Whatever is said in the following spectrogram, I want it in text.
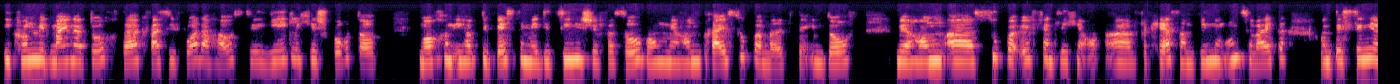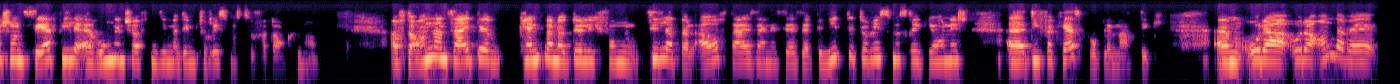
Ich kann mit meiner Tochter quasi vor der Haustür jegliche Sportart machen. Ich habe die beste medizinische Versorgung. Wir haben drei Supermärkte im Dorf. Wir haben äh, super öffentliche äh, Verkehrsanbindung und so weiter. Und das sind ja schon sehr viele Errungenschaften, die wir dem Tourismus zu verdanken haben. Auf der anderen Seite kennt man natürlich vom Zillertal auch, da es eine sehr, sehr beliebte Tourismusregion ist, äh, die Verkehrsproblematik ähm, oder, oder andere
